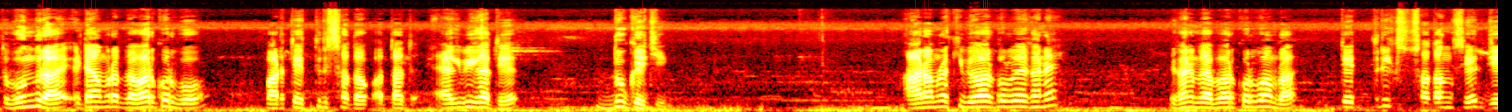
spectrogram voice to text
তো বন্ধুরা, এটা আমরা ব্যবহার করব পার তেত্রিশ শতক, অর্থাৎ এক বিঘাতে দু কেজি। আর আমরা কি ব্যবহার করব এখানে? এখানে ব্যবহার করব আমরা তেত্রিশ শতাংশের যে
